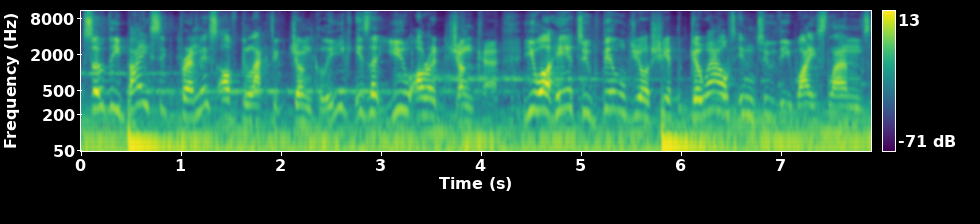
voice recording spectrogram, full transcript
So the basic premise of Galactic Junk League is that you are a junker. You are here to build your ship, go out into the wastelands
